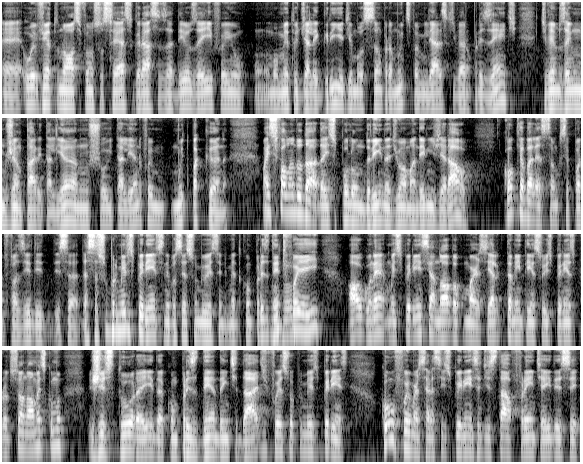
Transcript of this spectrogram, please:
É, o evento nosso foi um sucesso, graças a Deus. Aí foi um, um momento de alegria, de emoção para muitos familiares que estiveram presentes. Tivemos aí um jantar italiano, um show italiano, foi muito bacana. Mas falando da, da Expo Londrina de uma maneira em geral, qual que é a avaliação que você pode fazer de, dessa, dessa sua primeira experiência? Né? Você assumiu recentemente como presidente, uhum. foi aí algo, né? Uma experiência nova com o Marcelo, que também tem a sua experiência profissional, mas como gestor aí, da, como presidente da entidade, foi a sua primeira experiência. Como foi, Marcelo, essa experiência de estar à frente aí desse,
